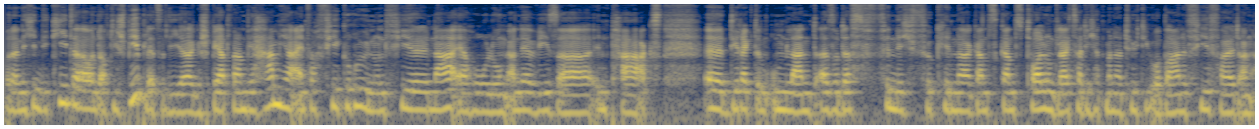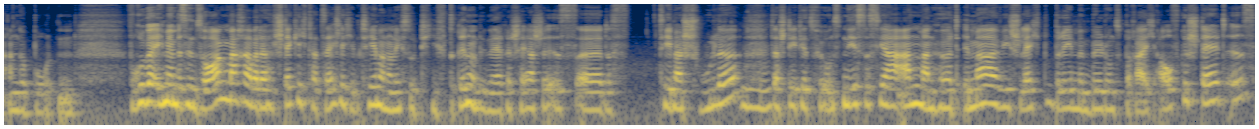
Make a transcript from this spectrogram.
oder nicht in die Kita und auf die Spielplätze, die ja gesperrt waren. Wir haben hier einfach viel Grün und viel Naherholung an der Weser, in Parks, äh, direkt im Umland. Also das finde ich für Kinder ganz, ganz toll und gleichzeitig hat man natürlich die urbane Vielfalt an Angeboten. Worüber ich mir ein bisschen Sorgen mache, aber da stecke ich tatsächlich im Thema noch nicht so tief drin und in der Recherche ist äh, das Thema Schule. Mhm. Das steht jetzt für uns nächstes Jahr an. Man hört immer, wie schlecht Bremen im Bildungsbereich aufgestellt ist.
